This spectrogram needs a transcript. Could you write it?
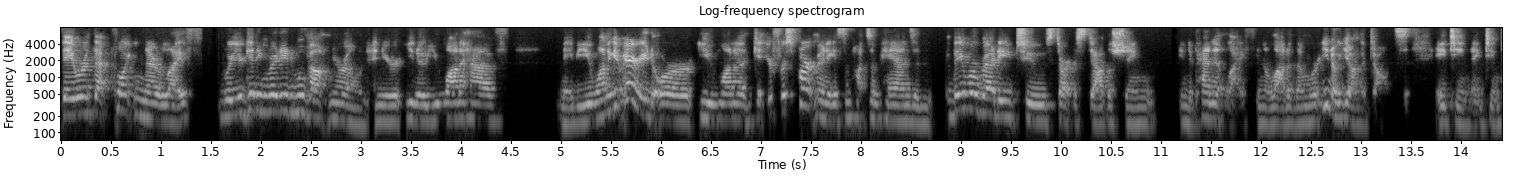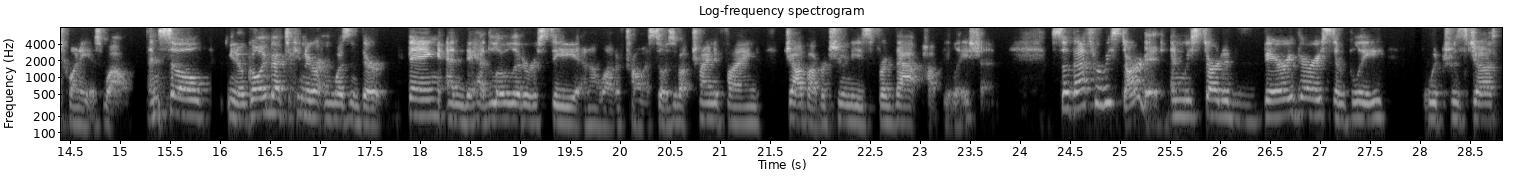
they were at that point in their life where you're getting ready to move out on your own and you're, you know, you want to have maybe you want to get married or you want to get your first apartment and get some and pans. And they were ready to start establishing independent life. And a lot of them were you know young adults 18 19 20 as well. And so you know going back to kindergarten wasn't their thing and they had low literacy and a lot of trauma. So it was about trying to find job opportunities for that population. So that's where we started. And we started very very simply which was just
